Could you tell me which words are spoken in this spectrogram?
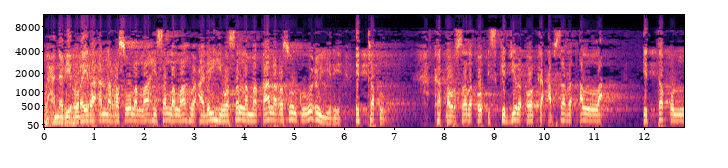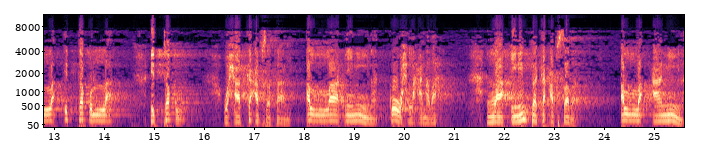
wacan abi hurayra ana rasuula allahi sala allahu calayhi wasalama qaala rasuulku wuxuu yidhi ittaquu ka dhowrsada oo iska jira oo ka cabsada alla ittaquu waxaad ka cabsataan allaaciniina kuwa wax lacanada laaciniinta ka cabsada allacaniina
